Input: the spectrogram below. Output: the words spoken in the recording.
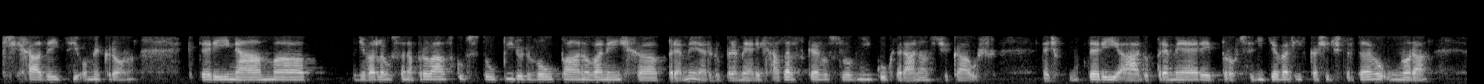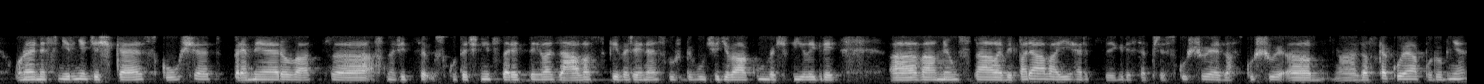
přicházející Omikron, který nám v eh, divadle se na provázku vstoupí do dvou plánovaných eh, premiér. Do premiéry Chazarského slovníku, která nás čeká už teď v úterý a do premiéry Proč se dítě vaří v kaši 4. února, Ono je nesmírně těžké zkoušet, premiérovat eh, a snažit se uskutečnit tady tyhle závazky veřejné služby vůči divákům ve chvíli, kdy eh, vám neustále vypadávají herci, kdy se přeskušuje, zaskušuje, eh, zaskakuje a podobně.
